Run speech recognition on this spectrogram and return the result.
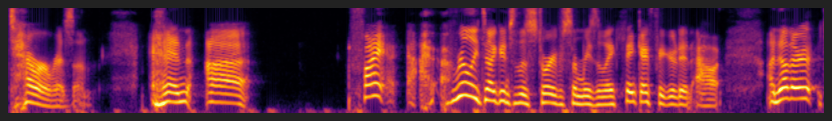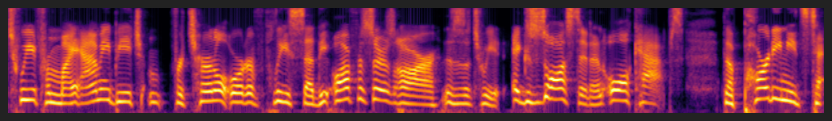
terrorism. And, uh, I really dug into the story for some reason. I think I figured it out. Another tweet from Miami Beach Fraternal Order of Police said the officers are, this is a tweet, exhausted in all caps. The party needs to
